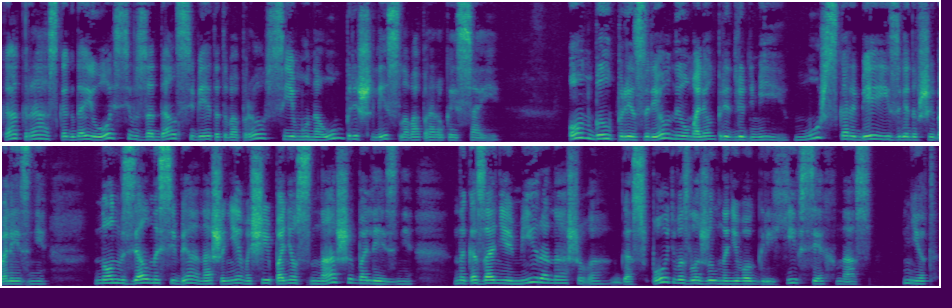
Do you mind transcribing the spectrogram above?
Как раз, когда Иосиф задал себе этот вопрос, ему на ум пришли слова пророка Исаии. Он был презрен и умолен пред людьми, муж скорбей и изведавший болезни. Но он взял на себя наши немощи и понес наши болезни. Наказание мира нашего Господь возложил на него грехи всех нас. Нет,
